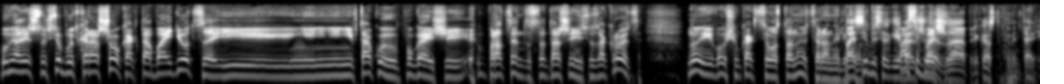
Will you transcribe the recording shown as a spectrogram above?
Будем надеяться, что все будет хорошо, как-то обойдется, и не, не- не в такой пугающий процентном соотношении все закроется. Ну и, в общем, как все восстановится рано или Спасибо, поздно. Сергей, Спасибо большое, за прекрасный комментарий.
